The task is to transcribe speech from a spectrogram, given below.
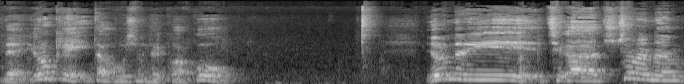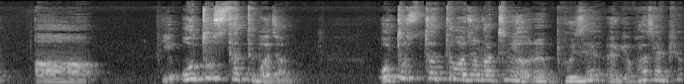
네 이렇게 이따가 보시면 될 것 같고 여러분들이 제가 추천하는 어, 이 오토 스타트 버전 오토 스타트 버전 같은 경우는 보이세요? 여기 화살표?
